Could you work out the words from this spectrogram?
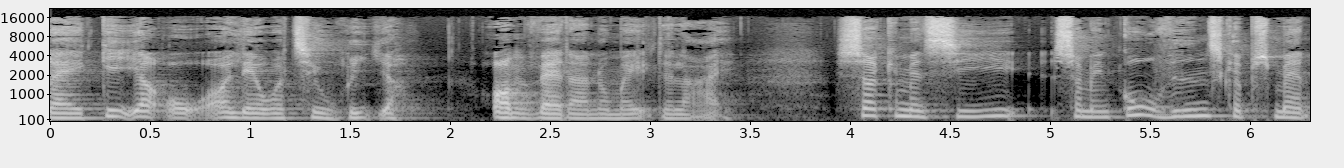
reagerer over og laver teorier, om, hvad der er normalt eller ej. Så kan man sige, som en god videnskabsmand,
